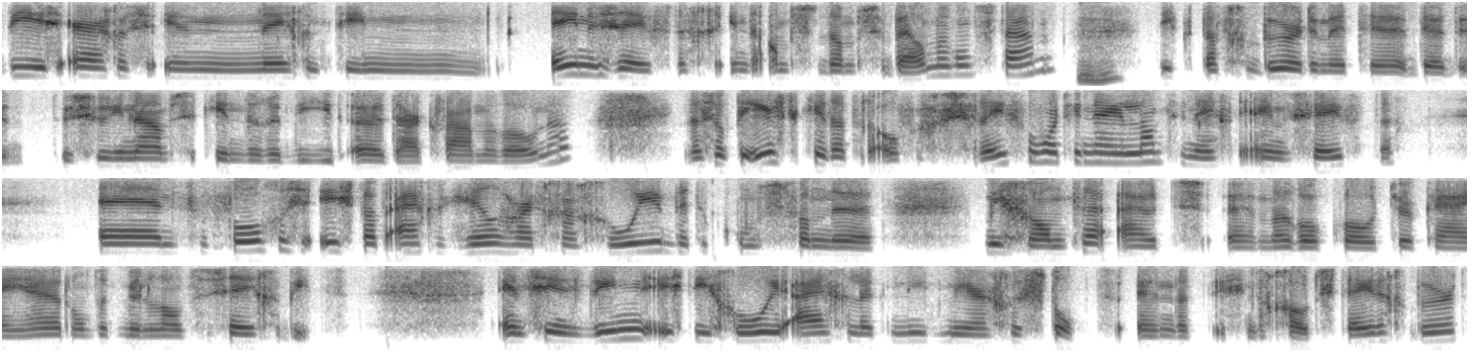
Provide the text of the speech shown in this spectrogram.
Die is ergens in 1971 in de Amsterdamse Bijlmer ontstaan. Mhm. Die, dat gebeurde met de, de, de, de Surinaamse kinderen die uh, daar kwamen wonen. Dat is ook de eerste keer dat er over geschreven wordt in Nederland, in 1971. En vervolgens is dat eigenlijk heel hard gaan groeien... met de komst van de migranten uit uh, Marokko, Turkije... rond het Middellandse zeegebied. En sindsdien is die groei eigenlijk niet meer gestopt. En dat is in de grote steden gebeurd.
